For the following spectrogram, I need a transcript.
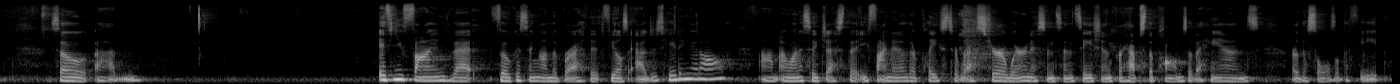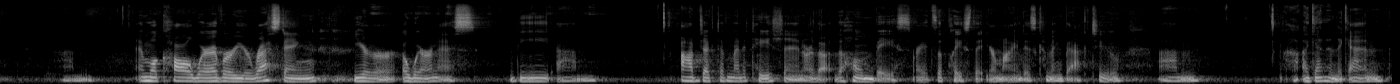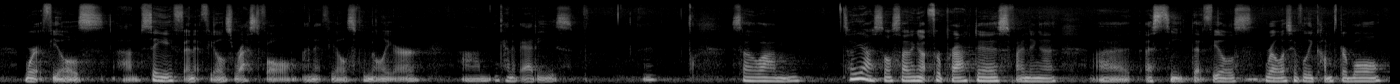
so um, if you find that focusing on the breath it feels agitating at all um, i want to suggest that you find another place to rest your awareness and sensation perhaps the palms of the hands or the soles of the feet um, and we'll call wherever you're resting your awareness the um, object of meditation or the, the home base, right? It's the place that your mind is coming back to um, again and again, where it feels um, safe and it feels restful and it feels familiar um, and kind of at ease. So, um, so yeah, so setting up for practice, finding a, a, a seat that feels relatively comfortable,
